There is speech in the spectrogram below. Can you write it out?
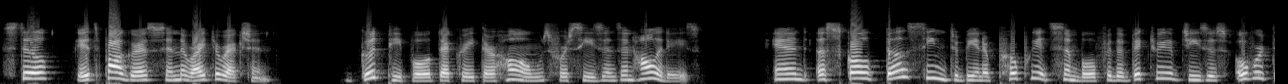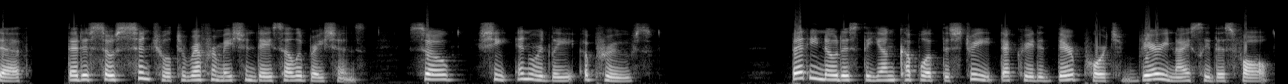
Still, it's progress in the right direction. Good people decorate their homes for seasons and holidays. And a skull does seem to be an appropriate symbol for the victory of Jesus over death that is so central to Reformation Day celebrations. So she inwardly approves. Betty noticed the young couple up the street decorated their porch very nicely this fall.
